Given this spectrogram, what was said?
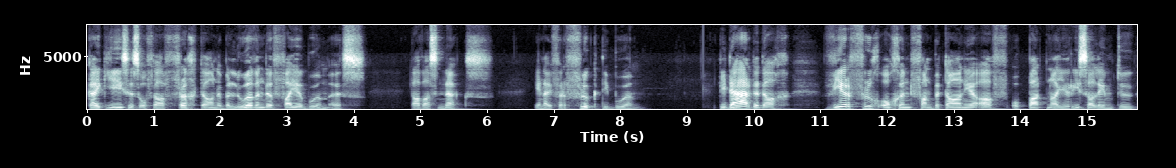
kyk Jesus of daar vrugte aan 'n belowende vyeboom is. Daar was niks en hy vervloek die boom. Die derde dag weer vroegoggend van Betanië af op pad na Jerusalem toe,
